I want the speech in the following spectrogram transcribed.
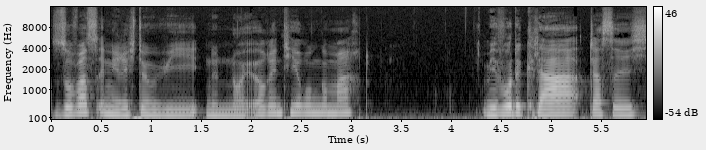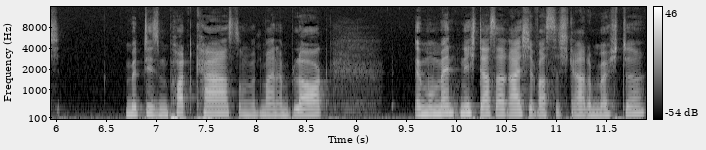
sowas in die Richtung wie eine Neuorientierung gemacht. Mir wurde klar, dass ich mit diesem Podcast und mit meinem Blog im Moment nicht das erreiche, was ich gerade möchte.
